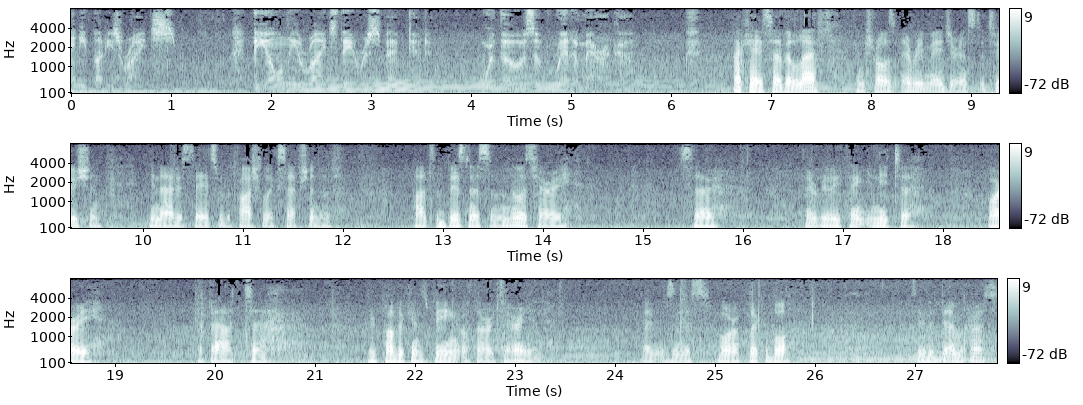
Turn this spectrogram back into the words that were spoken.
anybody's rights. The only rights they respected were those of Red America. Okay, so the left controls every major institution in the United States with the partial exception of parts of business and the military. So I don't really think you need to worry about uh, Republicans being authoritarian. And isn't this more applicable to the Democrats?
